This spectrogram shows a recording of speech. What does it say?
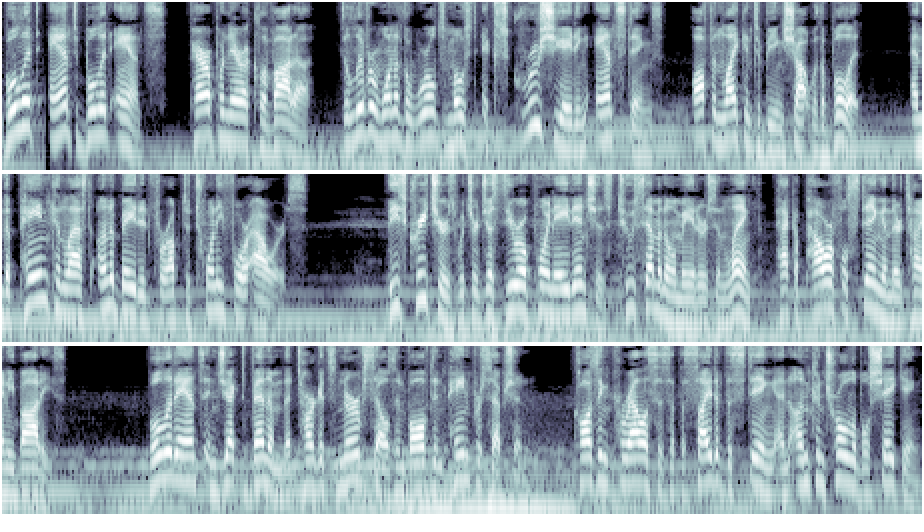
Bullet ant bullet ants, Paraponera clavata, deliver one of the world's most excruciating ant stings, often likened to being shot with a bullet, and the pain can last unabated for up to 24 hours. These creatures, which are just 0.8 inches, 2 centimeters in length, pack a powerful sting in their tiny bodies. Bullet ants inject venom that targets nerve cells involved in pain perception, causing paralysis at the site of the sting and uncontrollable shaking.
